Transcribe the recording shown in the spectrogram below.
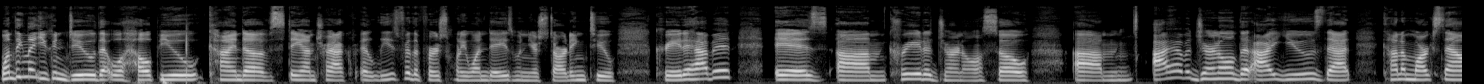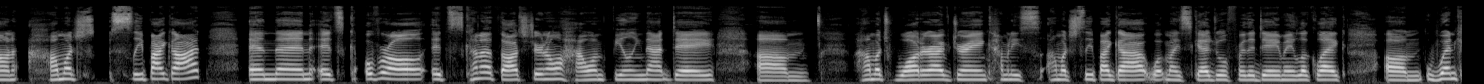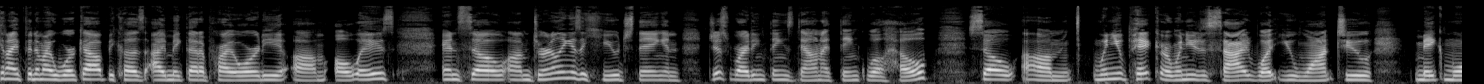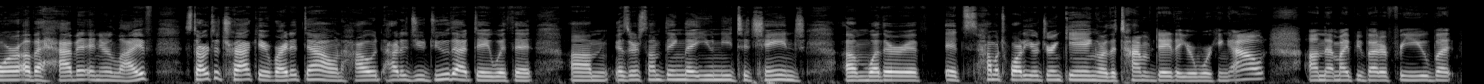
One thing that you can do that will help you kind of stay on track, at least for the first 21 days when you're starting to create a habit, is um, create a journal. So, um, I have a journal that I use that kind of marks down how much sleep I got. And then it's overall, it's kind of thoughts journal, how I'm feeling that day. Um, how much water I've drank, how many, how much sleep I got, what my schedule for the day may look like. Um, when can I fit in my workout? Because I make that a priority, um, always. And so, um, journaling is a huge thing and just writing things down, I think will help. So, um, when you pick or when you decide what you want to make more of a habit in your life, start to track it, write it down. How, how did you do that day with it? Um, is there something that you need to change? Um, whether if it's how much water you're drinking or the time of day that you're working out, um, that might be better for you. But,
